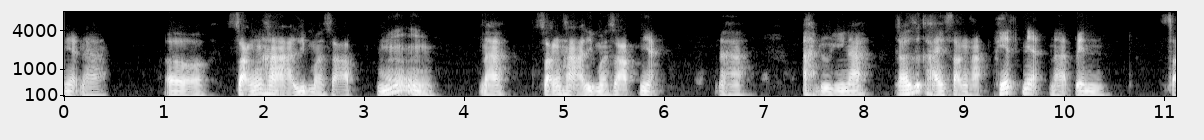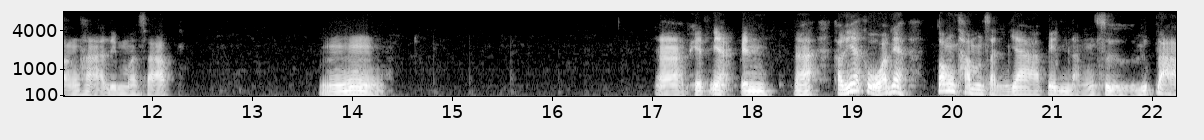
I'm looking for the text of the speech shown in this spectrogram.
เนี่ยนะเอ่อสังหาริมทรัพย์อืมนะสังหาริมทรัพย์เนี่ยนะฮะอะดูนี้นะ การซื้อขายสังหาเพชรเนี่ยนะเป็นสังหาริมทรัพย์ อืม อ่า เพชรเนี่ยเป็นนะคราวนี้เขาบอกว่าเนี่ยต้องทำสัญญาเป็นหนังสือหรือเปล่า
